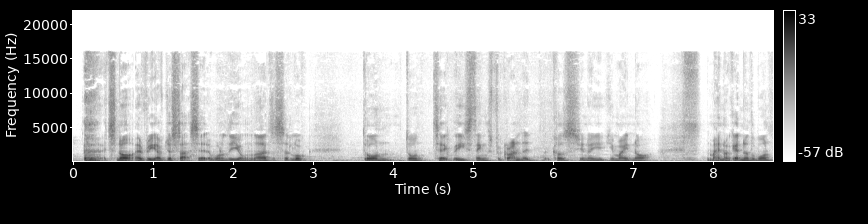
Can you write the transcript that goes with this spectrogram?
it's not every. I've just said to one of the young lads. I said, look, don't don't take these things for granted because you know you, you might not might not get another one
